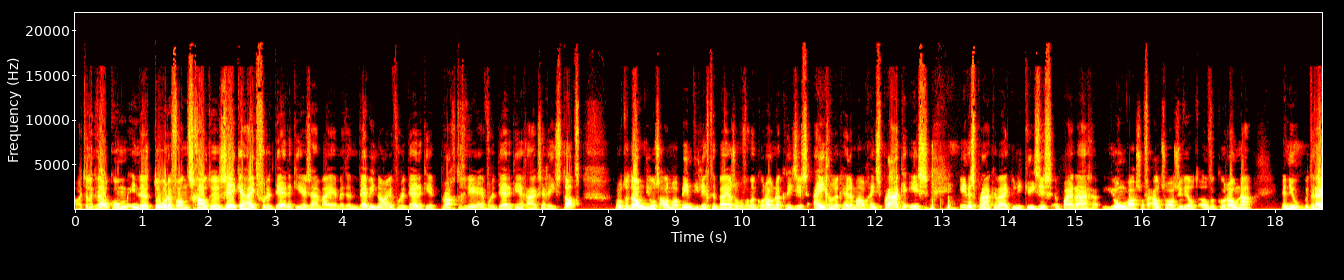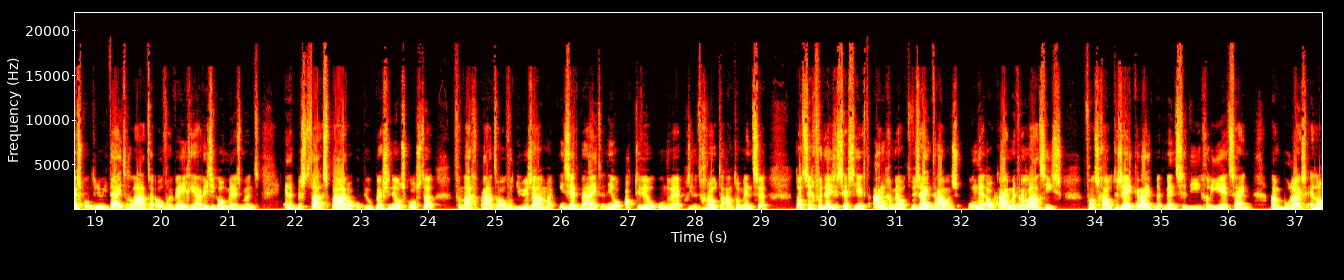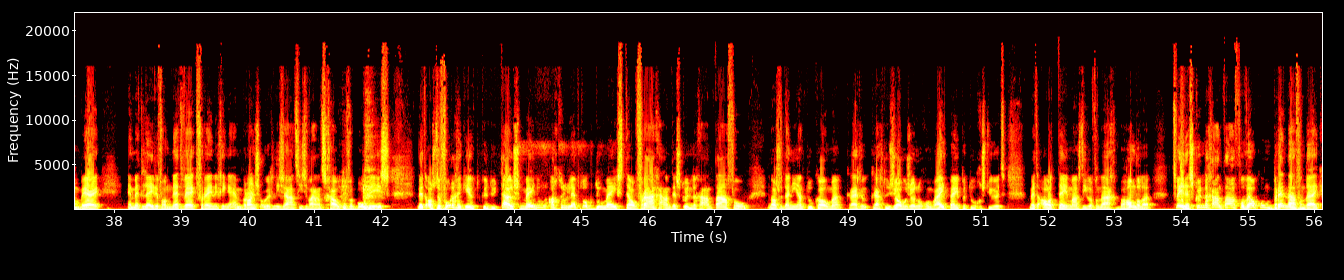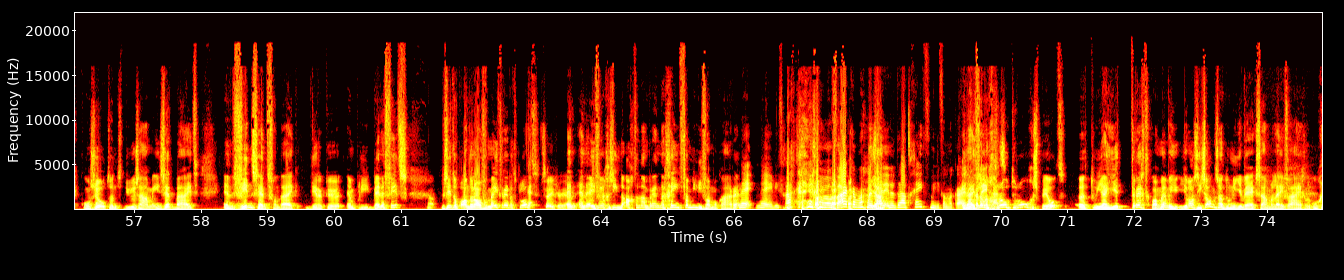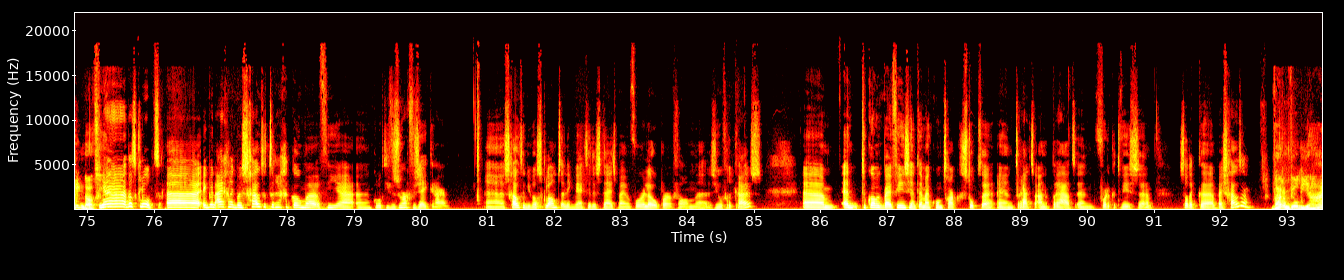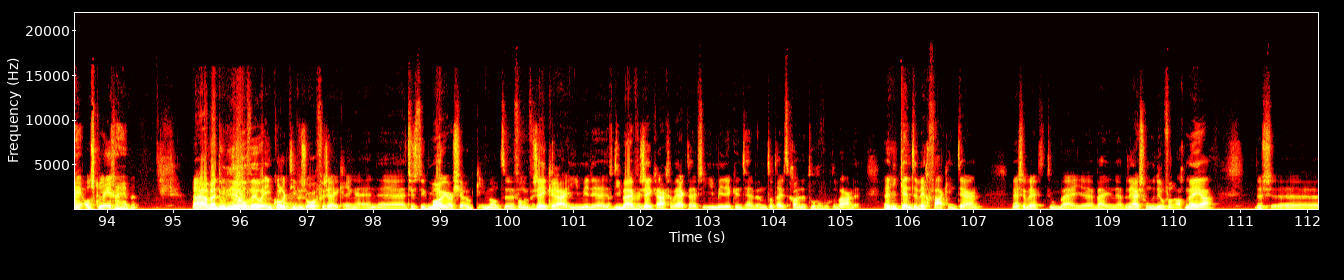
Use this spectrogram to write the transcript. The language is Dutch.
Hartelijk welkom in de toren van Schouten Zekerheid. Voor de derde keer zijn wij met een webinar. Voor de derde keer prachtig weer. En voor de derde keer ga ik zeggen, die stad Rotterdam, die ons allemaal bindt, die ligt erbij alsof er van een coronacrisis eigenlijk helemaal geen sprake is. Eerder spraken wij, toen die crisis een paar dagen jong was, of oud zoals u wilt, over corona en uw bedrijfscontinuïteit. Later over WGA risicomanagement en het sparen op uw personeelskosten. Vandaag praten we over duurzame inzetbaarheid. Een heel actueel onderwerp gezien het grote aantal mensen dat zich voor deze sessie heeft aangemeld. We zijn trouwens onder elkaar met relaties van Schouten Zekerheid, met mensen die gelieerd zijn aan Boulais en Lambert en met leden van netwerkverenigingen en brancheorganisaties waaraan Schouten verbonden is. Net als de vorige keer kunt u thuis meedoen achter uw laptop. Doe mee, stel vragen aan deskundigen aan tafel. En als we daar niet aan toe komen, krijgt, krijgt u sowieso nog een whitepaper toegestuurd met alle thema's die we vandaag behandelen. Twee deskundigen aan tafel. Welkom. Brenda van Dijk, consultant duurzame inzetbaarheid. En Vincent van Dijk, directeur Employee Benefits. Ja. We zitten op anderhalve meter, dat klopt? zeker, ja. En, en even gezien de achternaam Brenda, geen familie van elkaar, hè? Nee, nee die vraag krijgen we wel vaker, maar we zijn inderdaad geen familie van elkaar. En hij heeft wel een grote rol gespeeld uh, toen jij hier terecht kwam. Hè? Je, je, was iets anders aan het doen in je werkzame leven eigenlijk. Hoe ging dat? Ja, dat klopt. Uh, ik ben eigenlijk bij Schouten terechtgekomen via een collectieve zorgverzekeraar. Uh, Schouten die was klant en ik werkte destijds bij een voorloper van Zilveren Kruis. Um, en toen kwam ik bij Vincent en mijn contract stopte en toen raakten we aan de praat. En voordat ik het wist, uh, zat ik uh, bij Schouten. Waarom wilde je haar als collega hebben? Nou ja, wij doen heel veel in collectieve zorgverzekeringen. En uh, het is natuurlijk mooi als je ook iemand van een verzekeraar in je midden, of die bij een verzekeraar gewerkt heeft, in je midden kunt hebben. Want dat heeft gewoon een toegevoegde waarde. Mm. die kent de weg vaak intern. ze werkte toen bij, bij een bedrijfsonderdeel van Achmea. Dus uh,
